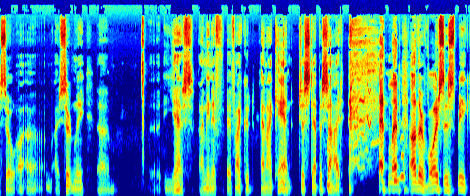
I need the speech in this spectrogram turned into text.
so, uh, uh I certainly. Um, uh, yes, I mean, if if I could, and I can, just step mm. aside and let mm-hmm. other voices speak.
